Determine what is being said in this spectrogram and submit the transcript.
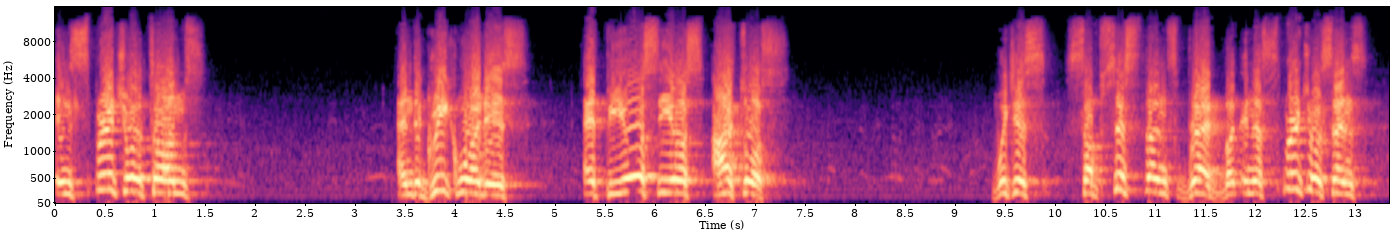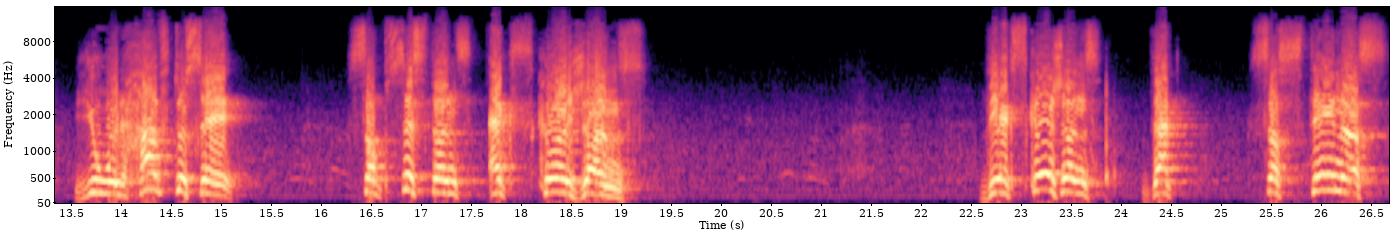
In spiritual terms, and the Greek word is epiousios artos, which is subsistence bread. But in a spiritual sense, you would have to say subsistence excursions. The excursions that sustain us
